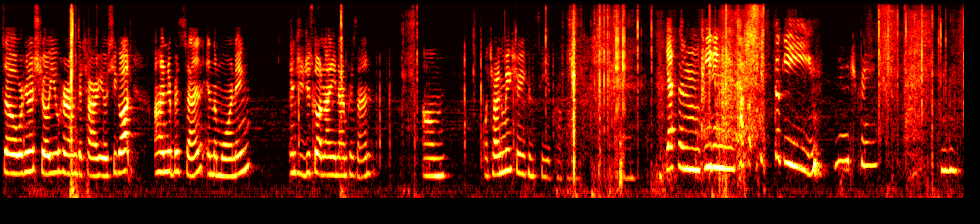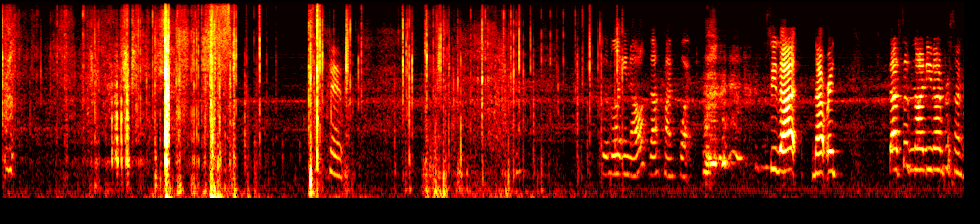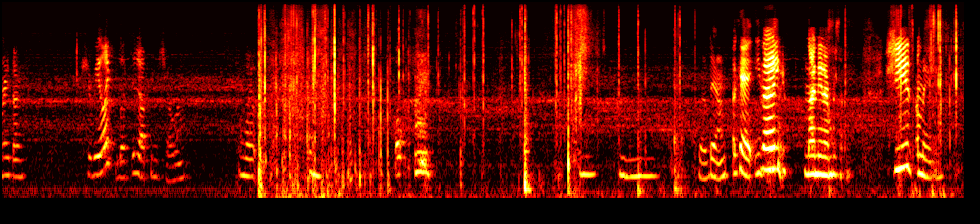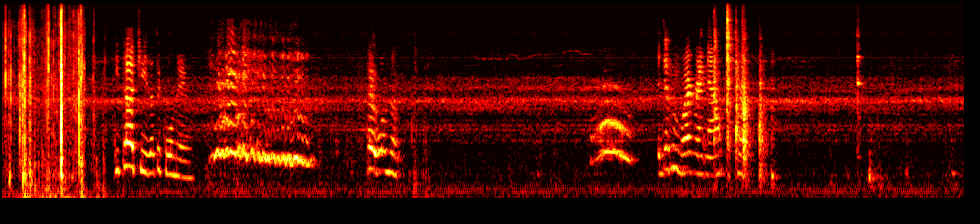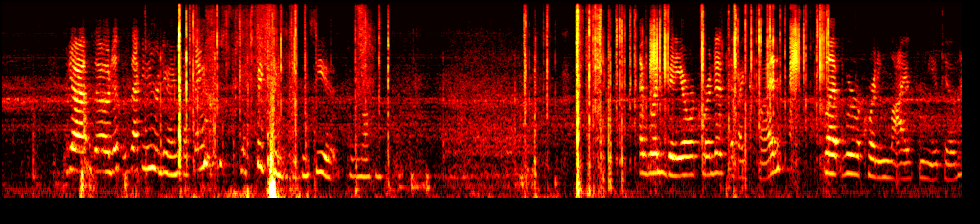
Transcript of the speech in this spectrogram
So we're gonna show you her on Guitar Hero. She got 100% in the morning, and she just got 99%. Um, I'll try to make sure you can see it properly. yes, I'm eating chocolate chip cookie. Huge cream. Okay. Just to let you know, that's my foot. See that? That right. That's a 99% right there. Should we like lift it up and show them? What? Oh. Mm-hmm. Put it down. Okay, you 99%. She's amazing. Itachi, that's a cool name. Hey, one up. it doesn't work right now. Yeah, so just a second, we're doing something. Let's fix things. You can see it. It's awesome. I would video record this if I could, but we're recording live from YouTube.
